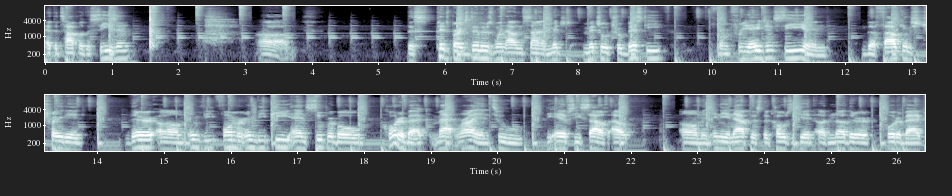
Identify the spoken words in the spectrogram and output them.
at the top of the season. Um, the Pittsburgh Steelers went out and signed Mitch, Mitchell Trubisky from free agency, and the Falcons traded their um, MV, former MVP and Super Bowl quarterback Matt Ryan to the AFC South out um, in Indianapolis. The Colts get another quarterback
